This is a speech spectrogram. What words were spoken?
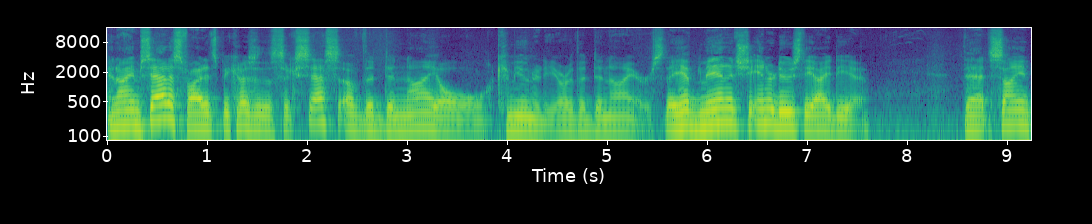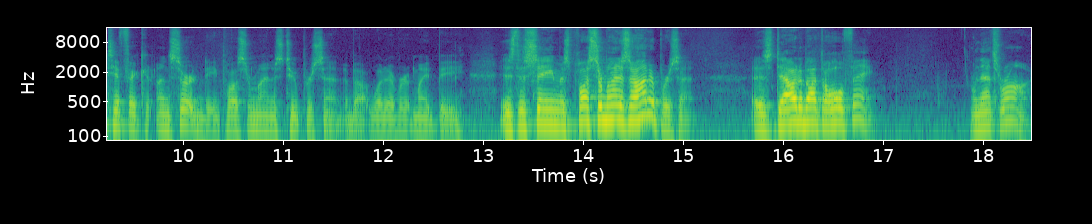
And I am satisfied it's because of the success of the denial community or the deniers. They have managed to introduce the idea that scientific uncertainty, plus or minus 2% about whatever it might be, is the same as plus or minus 100%, as doubt about the whole thing. And that's wrong.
